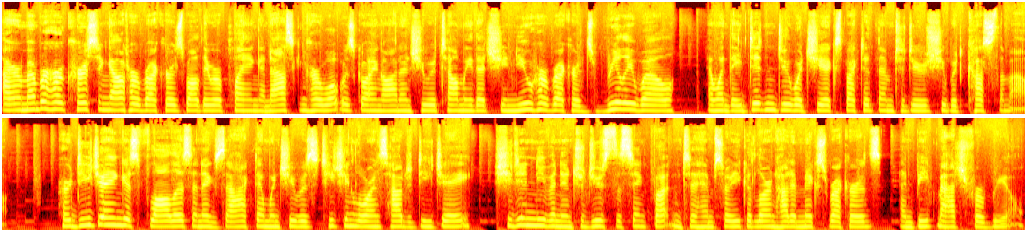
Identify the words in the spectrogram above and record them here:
I remember her cursing out her records while they were playing and asking her what was going on, and she would tell me that she knew her records really well and when they didn't do what she expected them to do, she would cuss them out. Her DJing is flawless and exact, and when she was teaching Lawrence how to DJ, she didn't even introduce the sync button to him so he could learn how to mix records and beat match for real.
